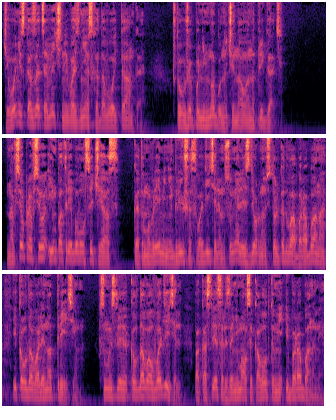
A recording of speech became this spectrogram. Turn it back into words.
Чего не сказать о вечной возне с ходовой танка, что уже понемногу начинало напрягать. На все про все им потребовался час. К этому времени Гриша с водителем сумели сдернуть только два барабана и колдовали над третьим. В смысле, колдовал водитель, пока слесарь занимался колодками и барабанами.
